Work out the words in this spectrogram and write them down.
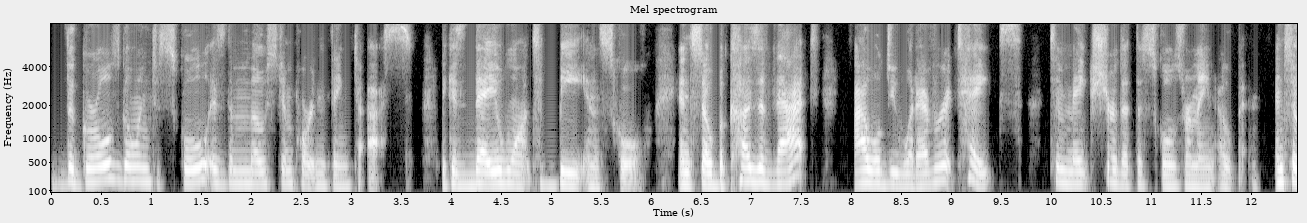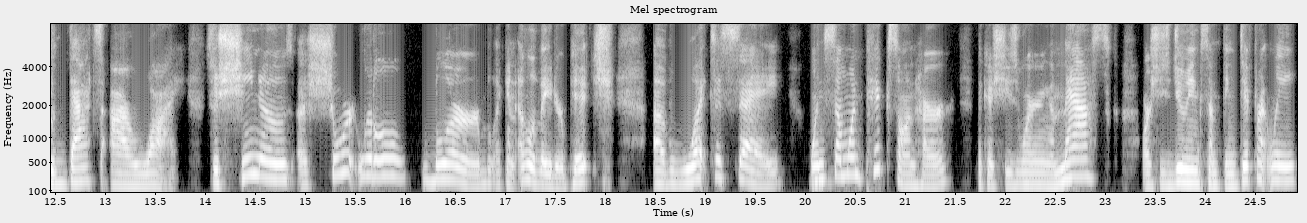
the girls going to school is the most important thing to us because they want to be in school. And so, because of that, I will do whatever it takes to make sure that the schools remain open. And so that's our why. So she knows a short little blurb, like an elevator pitch, of what to say when someone picks on her because she's wearing a mask or she's doing something differently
